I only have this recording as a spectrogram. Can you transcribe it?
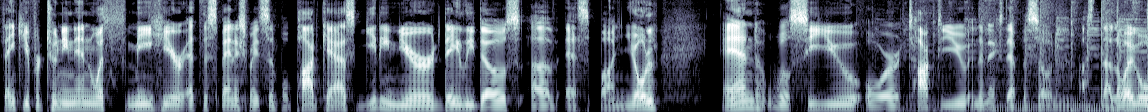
Thank you for tuning in with me here at the Spanish Made Simple podcast, getting your daily dose of Espanol. And we'll see you or talk to you in the next episode. Hasta luego.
